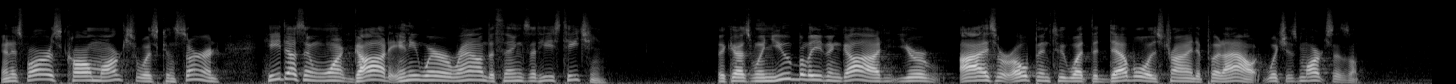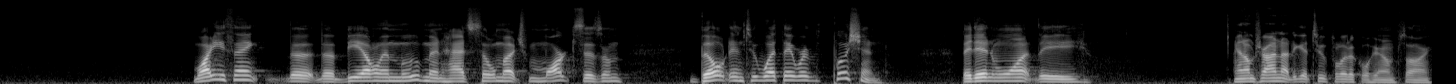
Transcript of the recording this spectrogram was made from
And as far as Karl Marx was concerned, he doesn't want God anywhere around the things that he's teaching. Because when you believe in God, your eyes are open to what the devil is trying to put out, which is Marxism. Why do you think the, the BLM movement had so much Marxism built into what they were pushing? They didn't want the, and I'm trying not to get too political here, I'm sorry.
